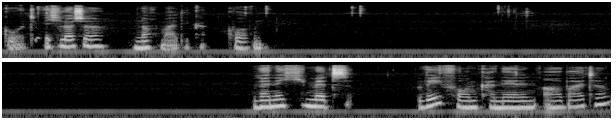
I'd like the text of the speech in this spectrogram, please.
Gut, ich lösche nochmal die Kurven. Wenn ich mit Waveform-Kanälen arbeite,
